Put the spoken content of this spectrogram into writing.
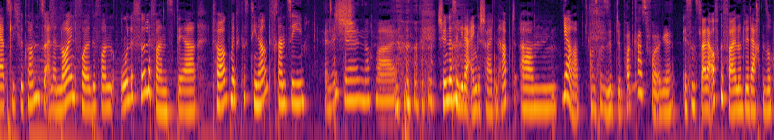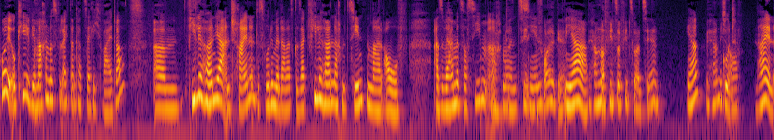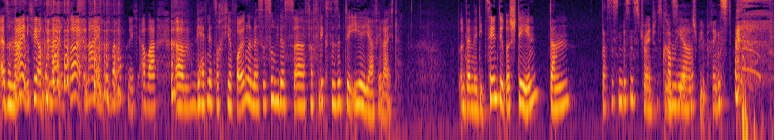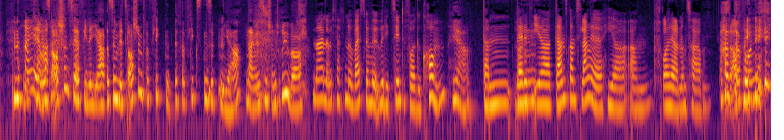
Herzlich willkommen zu einer neuen Folge von Ohne Firlefanz, der Talk mit Christina und Franzi. Hallöchen nochmal. Schön, dass ihr wieder eingeschaltet habt. Ähm, ja. Unsere siebte Podcast-Folge. Ist uns leider aufgefallen und wir dachten so, hui, okay, wir machen das vielleicht dann tatsächlich weiter. Ähm, viele hören ja anscheinend, das wurde mir damals gesagt, viele hören nach dem zehnten Mal auf. Also wir haben jetzt noch sieben, acht, neun, zehn. Folge. Ja. Wir haben noch viel zu viel zu erzählen. Ja? Wir hören nicht Gut. auf. Nein, also nein, ich will auch, nein, oh Gott, nein, überhaupt nicht. Aber ähm, wir hätten jetzt noch vier Folgen und das ist so wie das äh, verflixte siebte Ehejahr vielleicht. Und wenn wir die zehnte überstehen, dann Das ist ein bisschen strange, was du jetzt hier ins Spiel bringst. nein, Wir kennen uns auch schon sehr viele Jahre. Sind wir jetzt auch schon im verflickten, äh, verflixten siebten Jahr? Nein, wir sind schon drüber. nein, aber ich dachte nur, weißt, wenn wir über die zehnte Folge kommen, Ja. Dann werdet ihr ganz, ganz lange hier ähm, Freude an uns haben. Auch Davon nicht.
